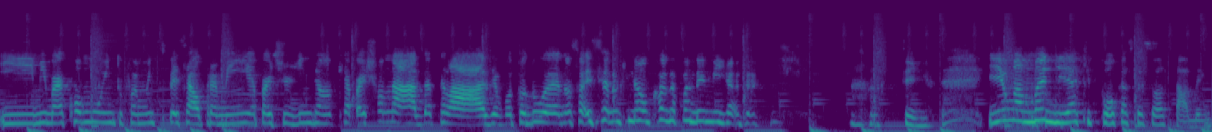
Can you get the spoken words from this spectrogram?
E me marcou muito, foi muito especial para mim. E a partir de então eu fiquei apaixonada pela Ásia. Eu vou todo ano, só esse ano que não, quando a pandemia. Né? Sim. E uma mania que poucas pessoas sabem.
